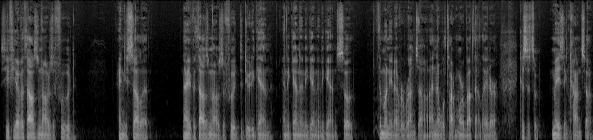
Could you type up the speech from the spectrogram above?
See, if you have a thousand dollars of food and you sell it, now you have a thousand dollars of food to do it again and again and again and again. So the money never runs out. I know we'll talk more about that later because it's an amazing concept.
